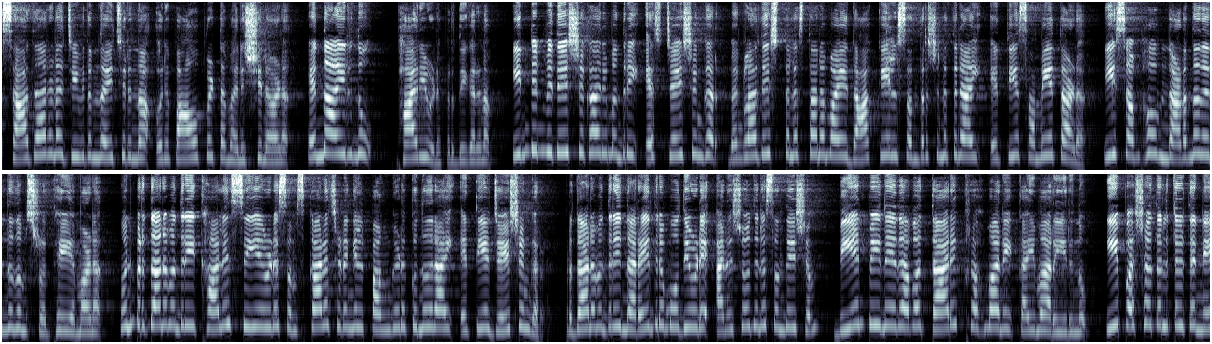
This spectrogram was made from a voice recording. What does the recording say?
സാധാരണ ജീവിതം നയിച്ചിരുന്ന ഒരു പാവപ്പെട്ട മനുഷ്യനാണ് എന്നായിരുന്നു ഭാര്യയുടെ പ്രതികരണം. ഇന്ത്യൻ വിദേശകാര്യമന്ത്രി എസ് ജയശങ്കർ ബംഗ്ലാദേശ് തലസ്ഥാനമായ ധാക്കയിൽ സന്ദർശനത്തിനായി എത്തിയ സമയത്താണ് ഈ സംഭവം നടന്നതെന്നതും ശ്രദ്ധേയമാണ്. മുൻ പ്രധാനമന്ത്രി ഖാലിദ് സിയയുടെ സംസ്കാര ചടങ്ങിൽ പങ്കെടുക്കുന്നതിനായി എത്തിയ ജയശങ്കർ പ്രധാനമന്ത്രി നരേന്ദ്രമോദിയുടെ അനുശോചന സന്ദേശം ബി എൻ പി നേതാവ് താരിഖ് റഹ്മാനെ കൈമാറിയിരുന്നു. ഈ പശ്ചാത്തലത്തിൽ തന്നെ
